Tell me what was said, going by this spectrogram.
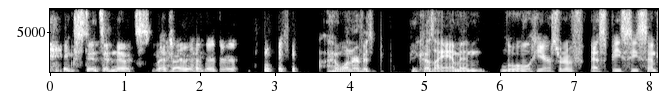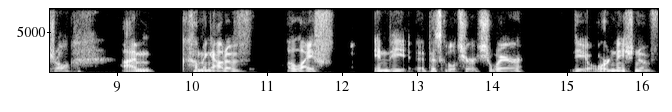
extensive notes. That's right. We have to go through. I wonder if it's because I am in Louisville here, sort of SBC Central. I'm coming out of a life in the Episcopal Church where the ordination of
